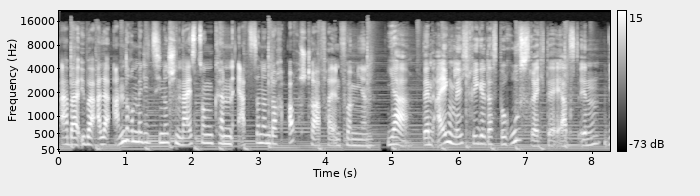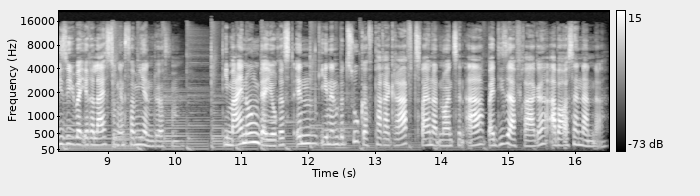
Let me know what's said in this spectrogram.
Aber über alle anderen medizinischen Leistungen können Ärztinnen doch auch straffrei informieren. Ja, denn eigentlich regelt das Berufsrecht der Ärztinnen, wie sie über ihre Leistung informieren dürfen. Die Meinungen der JuristInnen gehen in Bezug auf Paragraf 219a bei dieser Frage aber auseinander.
